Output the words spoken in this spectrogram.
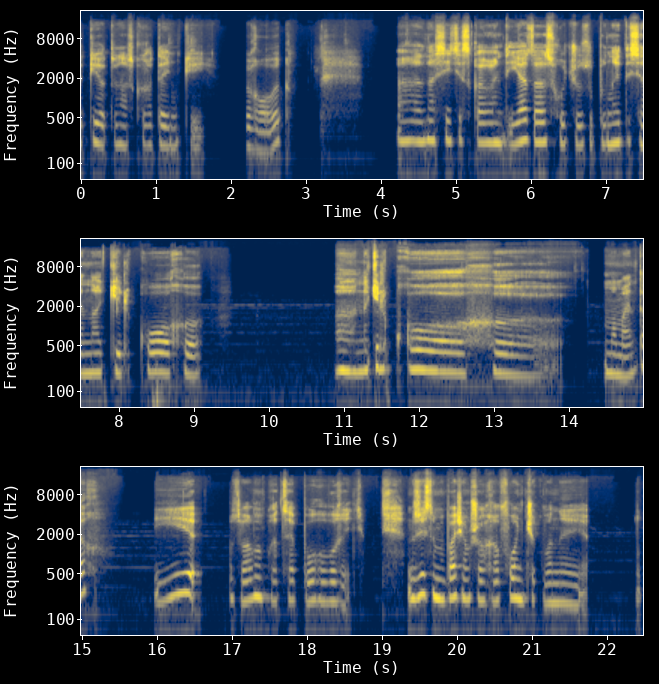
Такий от у нас коротенький ролик е, на City Skyline. Я зараз хочу зупинитися на кількох е, на кількох е, моментах і з вами про це поговорити. Ну, звісно, ми бачимо, що графончик вони ну,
